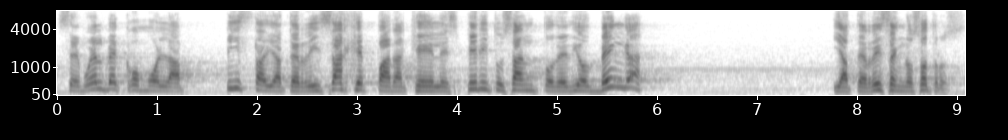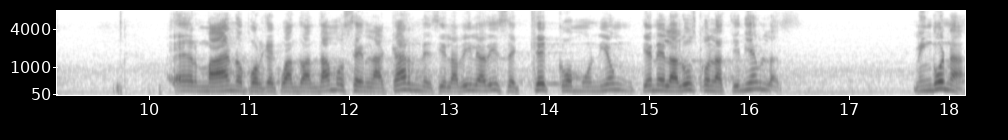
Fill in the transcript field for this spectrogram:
se vuelve como la pista de aterrizaje para que el Espíritu Santo de Dios venga y aterrice en nosotros. Hermano, porque cuando andamos en la carne, si la Biblia dice, ¿qué comunión tiene la luz con las tinieblas? Ninguna.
